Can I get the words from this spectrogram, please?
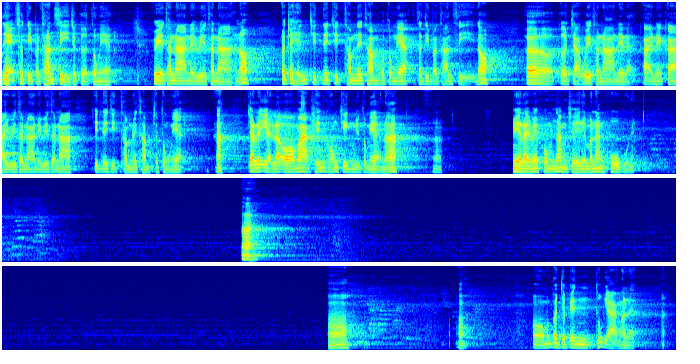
เนี่ยสติปัฏฐานสี่จะเกิดตรงนี้ เวทนาในเวทนาเนาะเราจะเห็นจิตในจิตธรรมในธรรมก็ตรงเนี้ยสติปัฏฐานสี่เนาะเออเกิดจากเวทนานี่แหละ กายในกายเวทนาในเวทนา จิตในจิตธรรมในธรรมจะตรงเนี้ยนะจะละเอียดละออมากเห็นของจริงอยู่ตรงเนี้ยนะอะมีอะไรไหมคมนั่งเฉยเลยมานั่งคู่กูเนี่ย อ่าอ๋ออ๋ออ๋อ มันก็จะเป็นทุกอย่างนั่นแหละ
